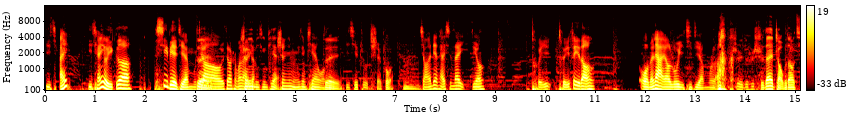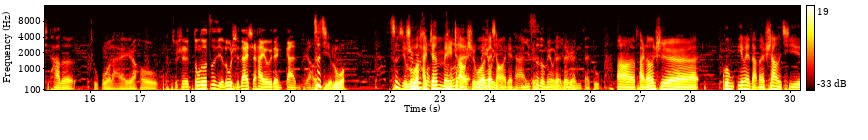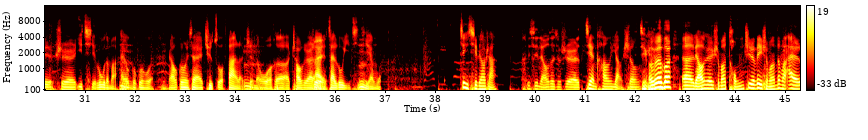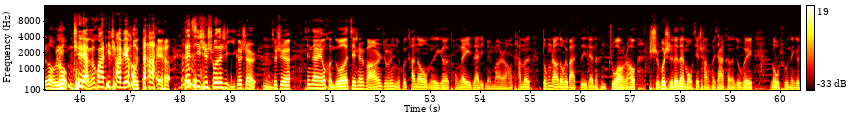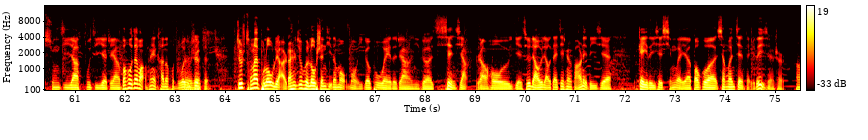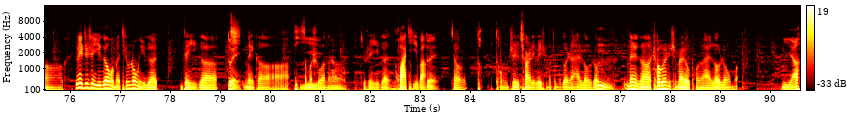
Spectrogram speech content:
以前哎，以前有一个系列节目叫叫什么来着？声音明信片。声音明信片，我们，一起主持过。嗯，小黄电台现在已经颓颓废到我们俩要录一期节目了。是就是实在找不到其他的主播来，然后 就是东东自己录，实在是还有一点干，然后自己录，自己录还真没尝试过在小黄电台一次都没有一个人在读。啊、反正是棍，因为咱们上一期是一起录的嘛，还有嗯个棍棍，嗯然后棍棍现在去做饭了，只能嗯我和超哥来再录一期嗯节目。这一期聊啥？这期聊的就是健康养生？这个呃，不是不是，呃，聊的什么？同志为什么那么爱露肉？你这两个话题差别好大呀，但其实说的是一个事儿，嗯，就是现在有很多健身房，就是你会看到我们的一个同类在里面嘛，然后他们通常都会把自己练得很壮，然后时不时的在某些场合下可能就会露出那个胸肌啊、腹肌啊这样，包括在网上也看到很多，就是对对对就是从来不露脸儿，但是就会露身体的某某一个部位的这样一个现象，然后也就聊一聊在健身房里的一些 gay 的一些行为啊，包括相关减肥的一些事儿。啊、因为这是一个我们听众一个的一个对那个提怎么说呢？嗯，就是一个话题吧，对，叫同同志圈里为什么这么多人爱露肉？嗯，那个超哥，你身边有朋友爱露肉吗？你呀、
